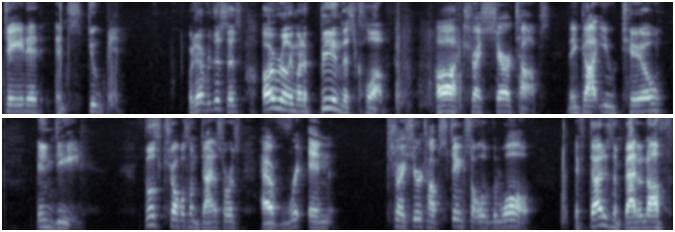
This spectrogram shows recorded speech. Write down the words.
dated, and stupid. Whatever this is, I really want to be in this club. Ah, Triceratops. They got you too? Indeed. Those troublesome dinosaurs have written Triceratops stinks all over the wall. If that isn't bad enough,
